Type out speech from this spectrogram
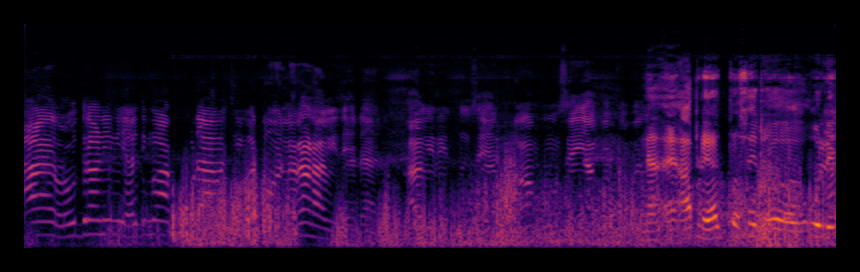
આ લોધરાણીની હદમાં આ કુડાથી વટો એટલે રણ આવી જાય ડાયરેક્ટ આવી રીતનું છે નામ શું છે એ આપણને ખબર ના આપણે હદ તો સાઈડ ઓલી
